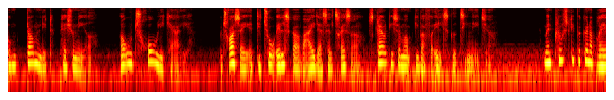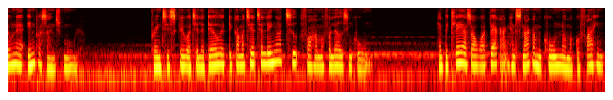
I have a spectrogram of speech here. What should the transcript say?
ungdomligt passioneret og utrolig kærlig. På trods af, at de to elskere var i deres 50'ere, skrev de som om de var forelskede teenager. Men pludselig begynder brevene at ændre sig en smule. Prentice skriver til Adele, at det kommer til at tage længere tid for ham at forlade sin kone. Han beklager sig over, at hver gang han snakker med konen om at gå fra hende,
